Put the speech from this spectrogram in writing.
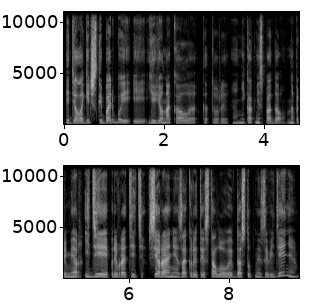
идеологической борьбы и ее накала, который никак не спадал. Например, идея превратить все ранее закрытые столовые в доступные заведения,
